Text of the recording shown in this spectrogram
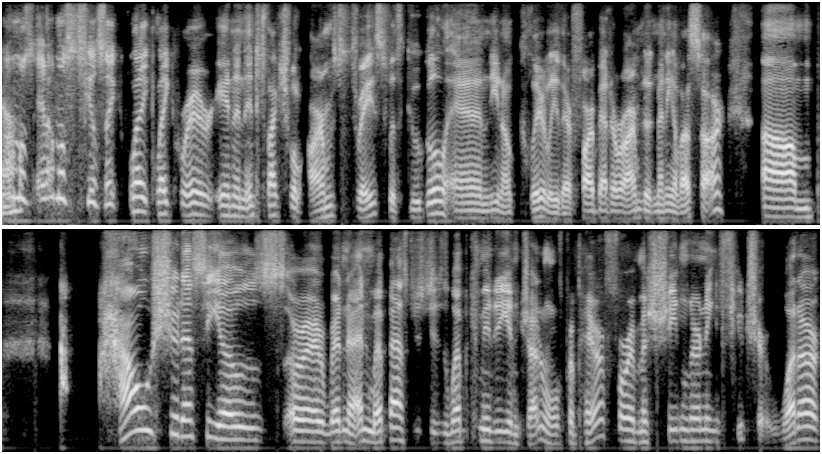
Know, almost it almost feels like like like we're in an intellectual arms race with Google, and you know clearly they're far better armed than many of us are. Um, how should SEOs or and, and webmasters, the web community in general, prepare for a machine learning future? What are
